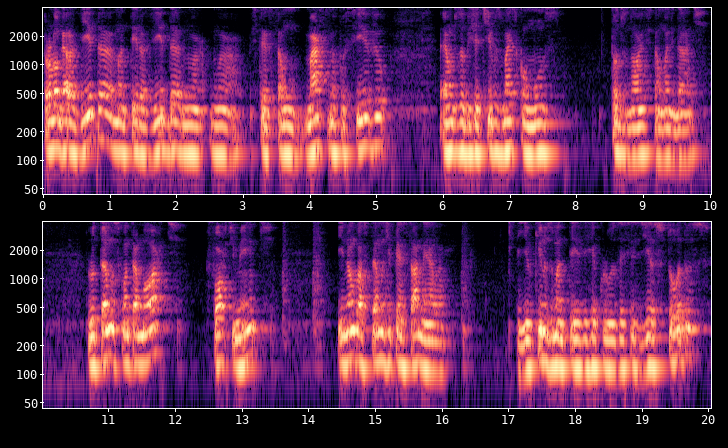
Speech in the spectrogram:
Prolongar a vida, manter a vida numa, numa extensão máxima possível é um dos objetivos mais comuns, todos nós, da humanidade. Lutamos contra a morte fortemente e não gostamos de pensar nela. E o que nos manteve reclusos esses dias todos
